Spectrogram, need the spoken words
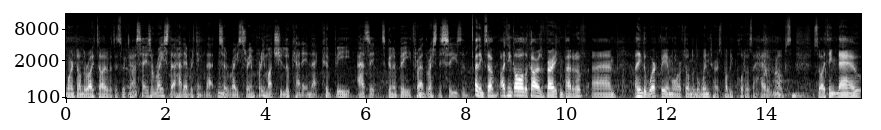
weren't on the right side of it this I'd weekend. say it's a race that had everything that uh, Hmm. race three, and pretty much you look at it, and that could be as it's going to be throughout Hmm. the rest of the season. I think so. I think all the cars are very competitive. Um, I think the work BMR have done in the winter has probably put us ahead of most. So I think now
